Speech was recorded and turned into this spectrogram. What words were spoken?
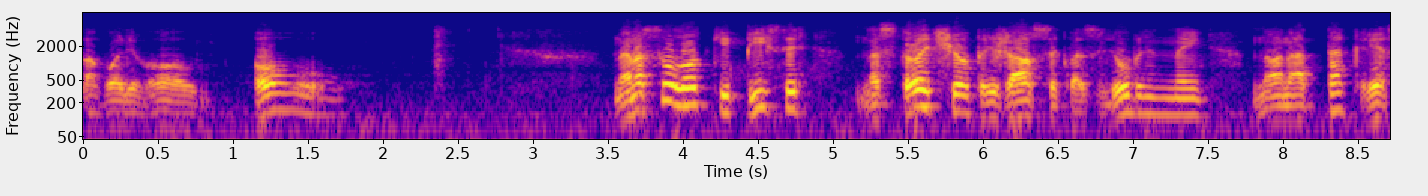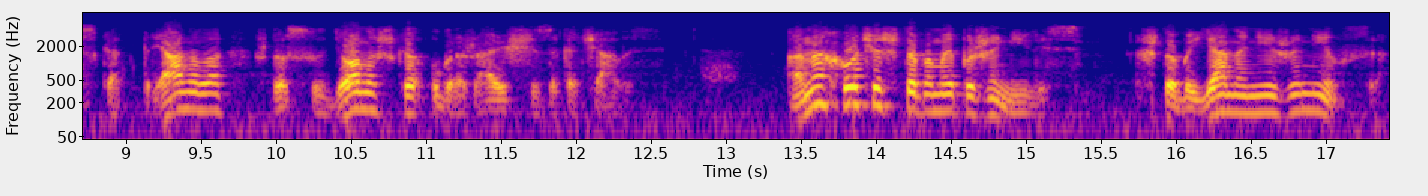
по воле волн. О! На носу лодки писарь настойчиво прижался к возлюбленной, но она так резко отпрянула, что суденышко угрожающе закачалось. «Она хочет, чтобы мы поженились, чтобы я на ней женился»,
